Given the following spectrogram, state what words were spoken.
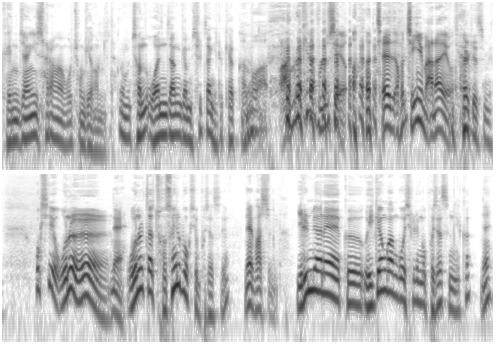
굉장히 사랑하고 존경합니다. 그럼 전 원장 겸 실장 이렇게 아, 할까요? 뭐 아무렇게나 부르세요. 제 호칭이 많아요. 알겠습니다. 혹시 오늘 네. 오늘자 조선일보 혹시 보셨어요? 네, 봤습니다. 일면에 그 의견 광고 실린 거 보셨습니까? 네?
